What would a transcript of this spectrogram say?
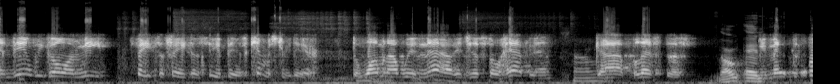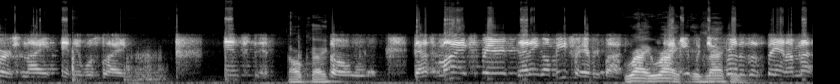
and then we go and meet face to face and see if there's chemistry there. The woman I'm with now, it just so happened, God blessed us. Oh, and We met the first night, and it was like instant. okay. So that's my experience. That ain't gonna be for everybody. Right, right, I get what exactly. your brothers are saying. I'm not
